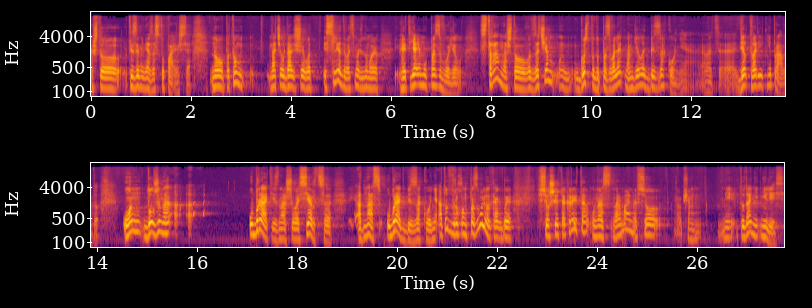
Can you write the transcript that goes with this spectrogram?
что Ты за меня заступаешься. Но потом начал дальше вот исследовать, смотрю, думаю, говорит, я ему позволил. Странно, что вот зачем Господу позволять нам делать беззаконие, вот, э, творить неправду. Он должен а, а, убрать из нашего сердца, от нас убрать беззаконие. А тут вдруг он позволил, как бы все шито-крыто, у нас нормально, все, в общем, не, туда не, не лезь.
